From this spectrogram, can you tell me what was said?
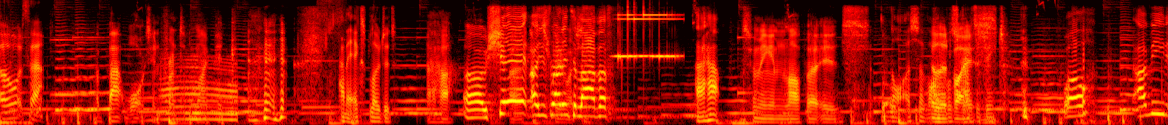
Oh, what's that? A bat walked in front of my pick. And it exploded. Aha. Oh shit! I just ran into much. lava. Aha, Swimming in lava is not a survival strategy. Well, I mean,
